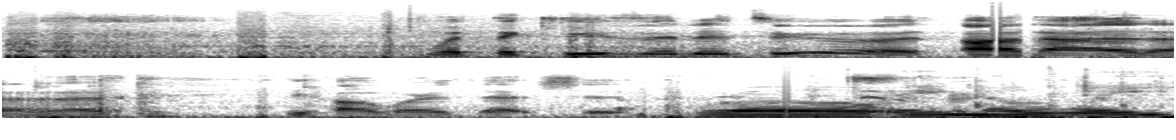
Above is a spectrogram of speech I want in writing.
with the keys in it too? Or, oh no, no, no. You hardwired that shit. Bro, ain't no way.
